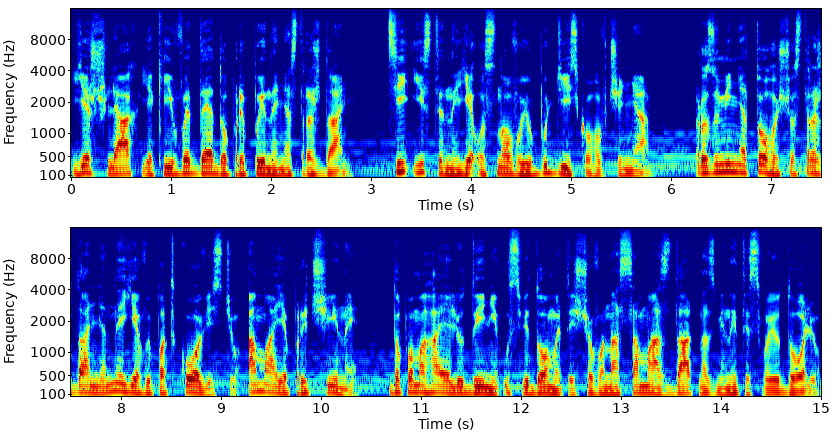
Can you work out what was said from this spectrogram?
є шлях, який веде до припинення страждань. Ці істини є основою буддійського вчення. Розуміння того, що страждання не є випадковістю, а має причини, допомагає людині усвідомити, що вона сама здатна змінити свою долю.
